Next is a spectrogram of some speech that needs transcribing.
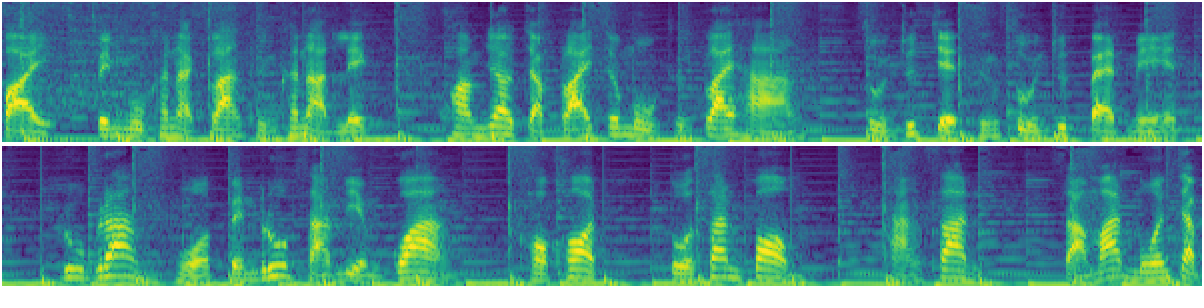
ไป เป็นงูขนาดกลางถึงขนาดเล็ก ความยาวจากปลายจมูกถึงปลายหาง 0.7 ถึง 0.8 เมตร รูปร่างหัวเป็นรูปสามเหลี่ยมกว้าง คอคอด ตัวสั้นป้อม หางสั้น สามารถม้วนจับ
